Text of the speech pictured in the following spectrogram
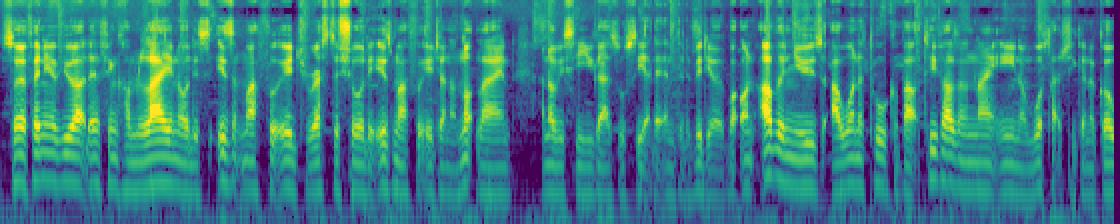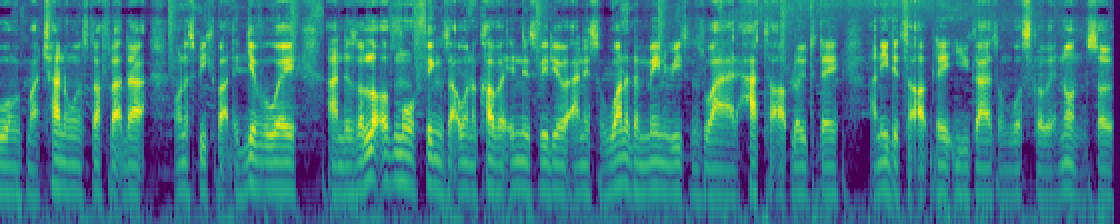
so if any of you out there think I'm lying or this isn't my footage, rest assured it is my footage and I'm not lying. And obviously you guys will see at the end of the video. But on other news, I want to talk about 2019 and what's actually going to go on with my channel and stuff like that. I want to speak about the giveaway and there's a lot of more things that I want to cover in this video. And it's one of the main reasons why I had to upload today. I needed to update you guys on what's going on. So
